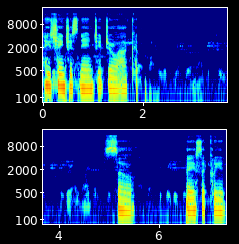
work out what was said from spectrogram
he changed his name to Joachim. So basically,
